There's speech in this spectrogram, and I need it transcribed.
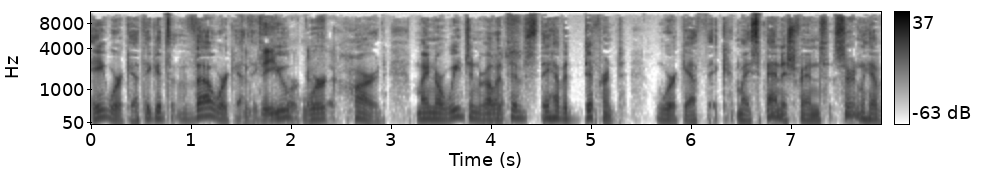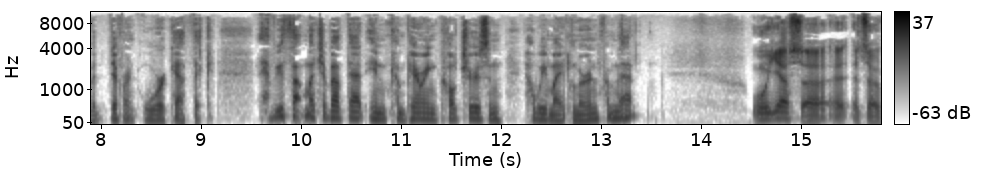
a work ethic, it's the work ethic. The you work, work ethic. hard. My Norwegian relatives, yes. they have a different work ethic. My Spanish friends certainly have a different work ethic. Have you thought much about that in comparing cultures and how we might learn from that? Well, yes, uh, it's a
